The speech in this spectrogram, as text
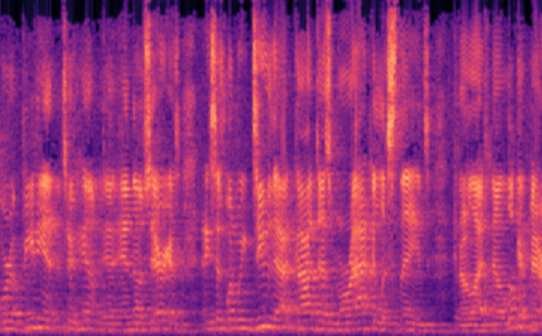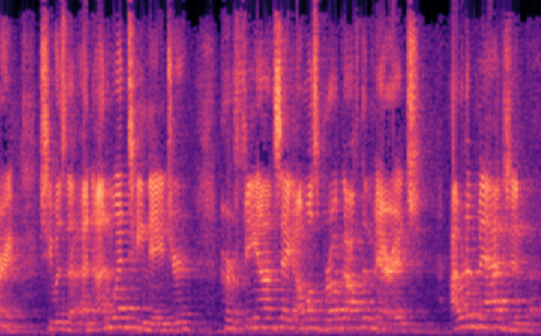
We're obedient to him in, in those areas. And he says, when we do that, God does miraculous things in our life. Now, look at Mary. She was a, an unwed teenager. Her fiance almost broke off the marriage. I would imagine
